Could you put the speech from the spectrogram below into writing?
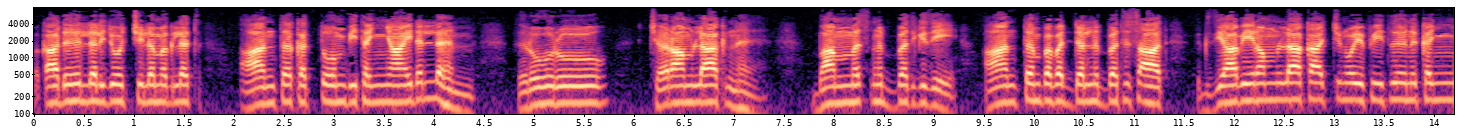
ፈቃድህን ለልጆች ለመግለጥ አንተ ከቶም ቂመኛ አይደለህም። ሩኅሩኅ ቸር አምላክ ነህ። ባመፅንበት ጊዜ አንተም በበደልንበት ሰዓት እግዚአብሔር አምላካችን ሆይ ፊትህን ከእኛ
